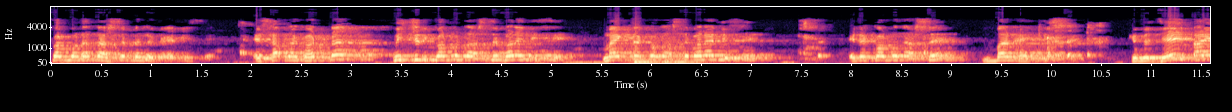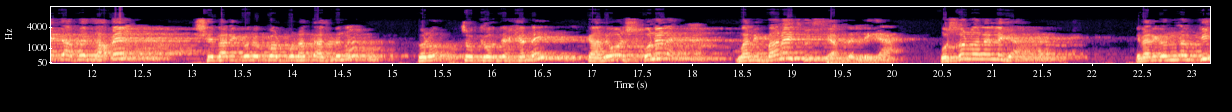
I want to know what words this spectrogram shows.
কল্পনাটা আসছে প্যান্ডেল করে দিচ্ছে এই সাপড়া ঘরটা মিস্ত্রি কল্পনা আসতে বানিয়ে দিচ্ছে মাইকটা কল আসতে বানিয়ে দিচ্ছে এটা কল্পনা আসছে দিচ্ছে কিন্তু যেই বাড়িতে আপনি যাবেন সে বাড়ি কোনো কল্পনাতে আসবে না, কোনো চোখেও দেখে নেই, কানেও শোনে নাই। মালিক বানাই দিচ্ছে আপনার লিগা, মুসলমানের লিগা। এবার কোন নাম কি?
